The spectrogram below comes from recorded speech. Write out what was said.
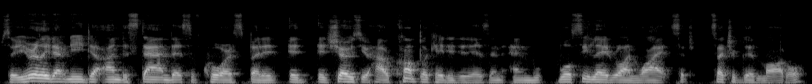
So you really don't need to understand this, of course, but it, it, it shows you how complicated it is, and, and we'll see later on why it's such, such a good model.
